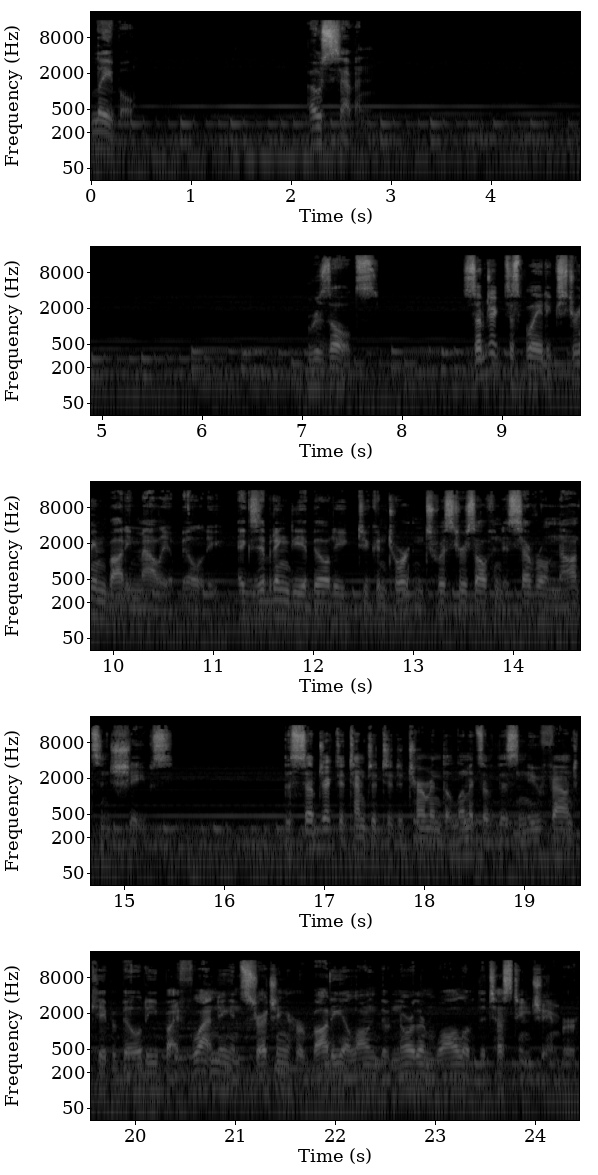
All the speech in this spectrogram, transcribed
Label 07. Results Subject displayed extreme body malleability, exhibiting the ability to contort and twist herself into several knots and shapes. The subject attempted to determine the limits of this newfound capability by flattening and stretching her body along the northern wall of the testing chamber.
